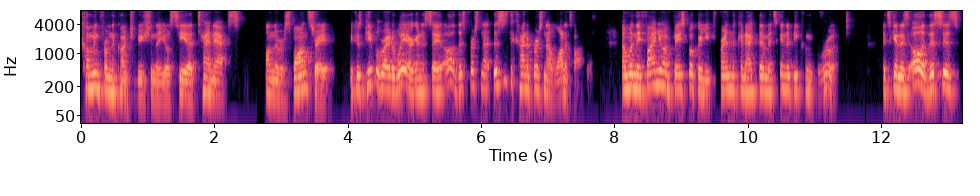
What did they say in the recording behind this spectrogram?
coming from the contribution that you'll see a 10x on the response rate because people right away are going to say oh this person this is the kind of person i want to talk with. And when they find you on facebook or you friend connect them it's going to be congruent. It's going to say oh this is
